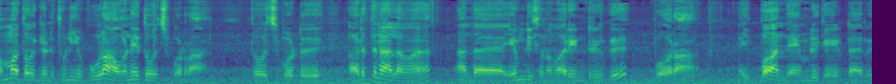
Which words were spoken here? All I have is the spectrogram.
அம்மா துவைக்க வேண்டிய துணியை பூரா அவனே துவைச்சி போடுறான். துவைச்சி போட்டு அடுத்த நாள் அவன் அந்த எம்டி சொன்ன மாதிரி இன்டர்வியூக்கு போகிறான் இப்போ அந்த எம்டி கேட்டார்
